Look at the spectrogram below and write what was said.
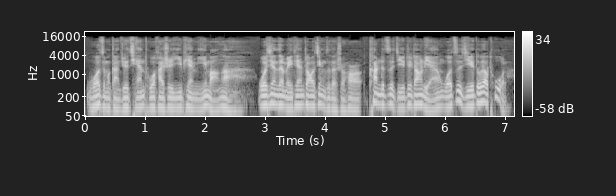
我怎么感觉前途还是一片迷茫啊！我现在每天照镜子的时候，看着自己这张脸，我自己都要吐了。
